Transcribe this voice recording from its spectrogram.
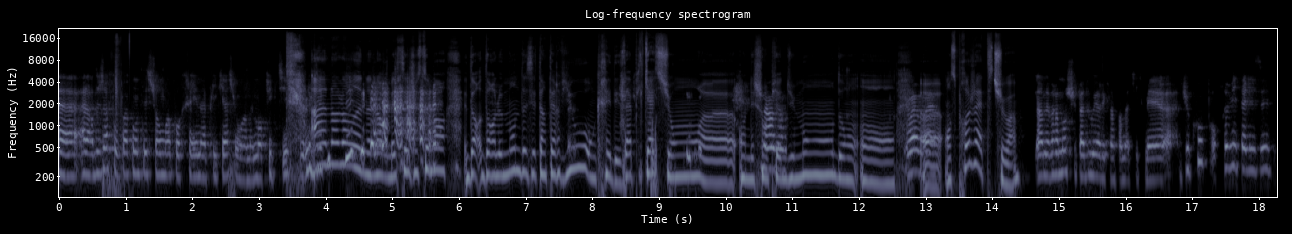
Euh, alors déjà, faut pas compter sur moi pour créer une application, hein, même en fictif. Ah non, non, non, non, mais c'est justement dans, dans le monde de cette interview, on crée des applications, euh, on est championne non. du monde, on, on, Ouais, ouais. euh, on se projette, tu vois. Non, mais vraiment, je suis pas douée avec l'informatique. Mais du coup, pour revitaliser des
